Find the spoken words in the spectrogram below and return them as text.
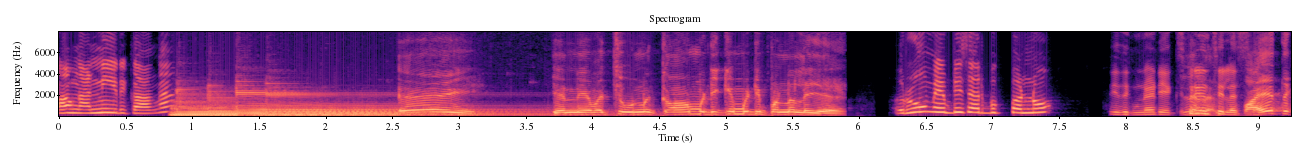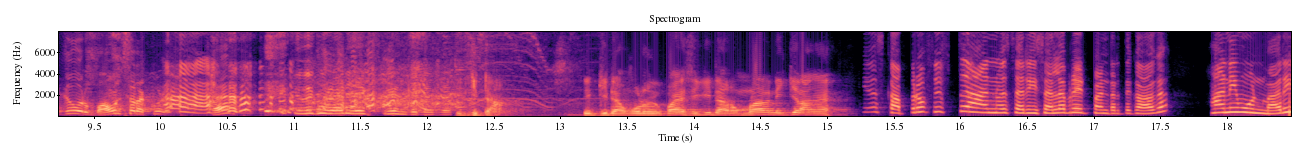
அவங்க அண்ணி இருக்காங்க. ஏய் என்னைய வச்சு ஒன்னும் காமெடி கிமெடி பண்ணலையே. ரூம் எப்படி சார் புக் பண்ணும்? இதுக்கு முன்னாடி எக்ஸ்பீரியன்ஸ் இல்ல சார் பயத்துக்கு ஒரு பவுன்சரை இதுக்கு முன்னாடி எக்ஸ்பீரியன்ஸ் இல்ல சார் சிக்கிட்டான். சிக்கிட்டான் போல இருக்கு. பையன் சிக்கிட்டான். ரொம்ப நேரம் நிக்கிறாங்க. இயர்ஸ்க்கு அப்புறம் ஃபிஃப்த் ஆனிவர்சரி செலிப்ரேட் பண்றதுக்காக ஹனிமூன் மாதிரி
